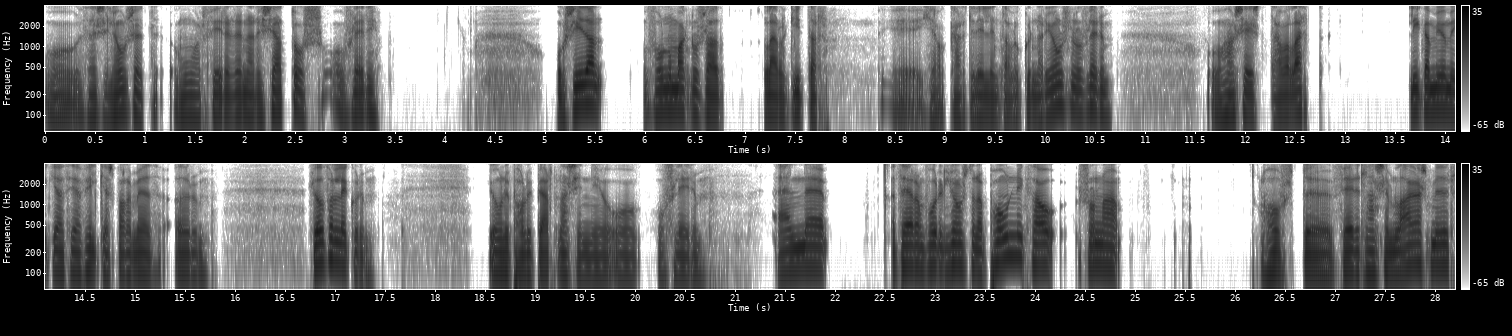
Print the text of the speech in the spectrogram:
og þessi hljómsett, hún var fyrir reynar í Shadows og fleiri. Og síðan fór nú Magnús að læra gítar eh, hjá Karli Lillindal og Gunnar Jónsson og fleirum. Og hann segist að hafa lært líka mjög mikið að því að fylgjast bara með öðrum hljóðfæraleikurum Jóni Páli Bjarnasinni og, og fleirum. En eh, þegar hann fór í hljónstuna Pónik þá svona hófst uh, ferill hans sem lagasmiður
